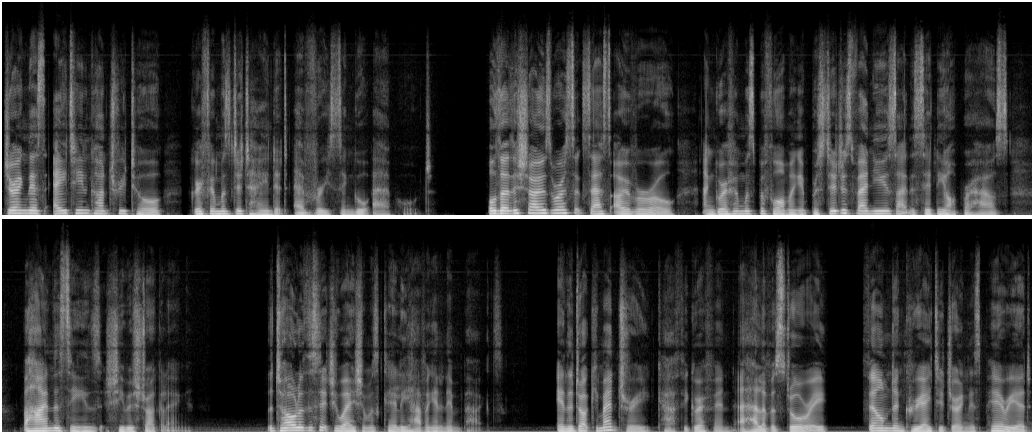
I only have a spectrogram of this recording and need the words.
During this 18 country tour, Griffin was detained at every single airport. Although the shows were a success overall and Griffin was performing in prestigious venues like the Sydney Opera House, behind the scenes she was struggling. The toll of the situation was clearly having an impact. In the documentary, Kathy Griffin, A Hell of a Story, filmed and created during this period,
